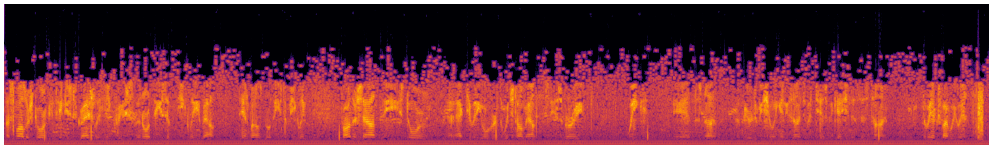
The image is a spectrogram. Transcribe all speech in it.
A smaller storm continues to gradually increase to the northeast of Eakly, about 10 miles northeast of Eakly. Farther south, the storm uh, activity over the Wichita Mountains is very weak and does not appear to be showing any signs of intensification at this time. WX5 we win.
